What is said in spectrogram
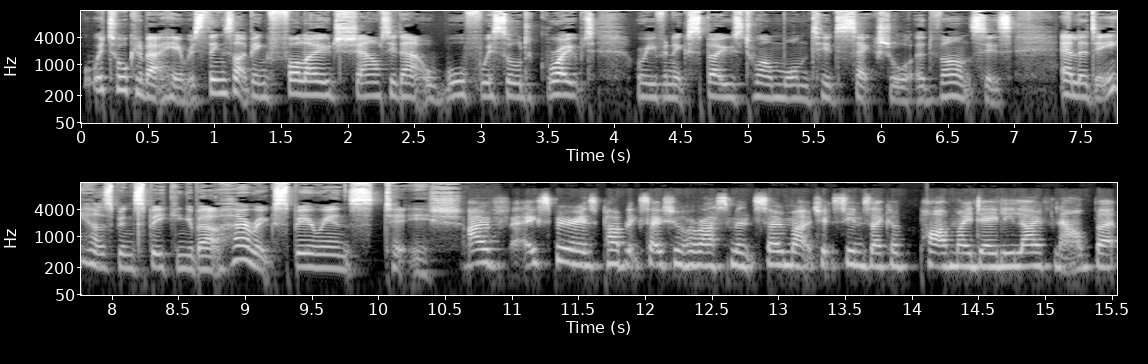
What we're talking about here is things like being followed, shouted at, or wolf whistled, groped, or even exposed to unwanted sexual advances. Elodie has been speaking about her experience to Ish. I've experienced public sexual harassment so much, it seems like a part of my daily life now. But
